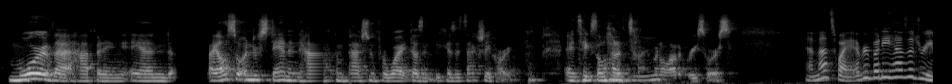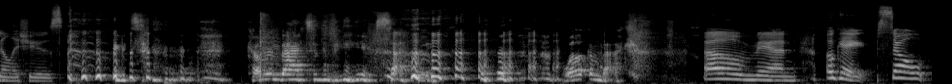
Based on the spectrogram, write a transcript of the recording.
more of that happening and I also understand and have compassion for why it doesn't because it's actually hard and it takes a lot of time mm-hmm. and a lot of resource. And that's why everybody has adrenal issues. Coming back to the be exactly. Welcome back. Oh man. Okay, so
